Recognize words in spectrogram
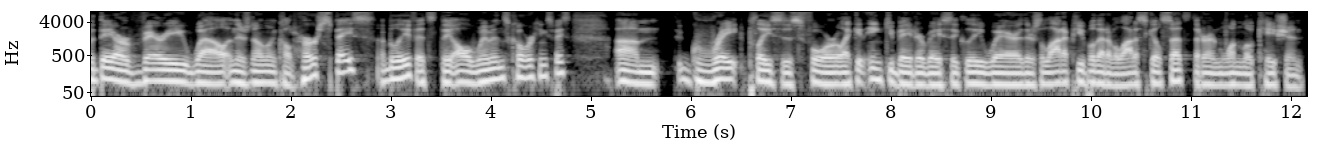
But they are very well. And there's another one called Her Space, I believe. It's the all women's co working space. Um, great places for like an incubator, basically, where there's a lot of people that have a lot of skill sets that are in one location.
